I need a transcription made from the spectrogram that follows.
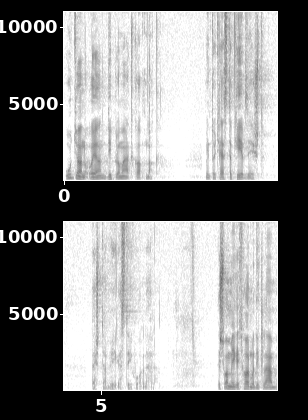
ugyanolyan diplomát kapnak, mint hogyha ezt a képzést Pesten végezték volna el. És van még egy harmadik láb,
